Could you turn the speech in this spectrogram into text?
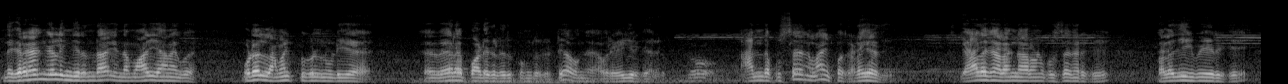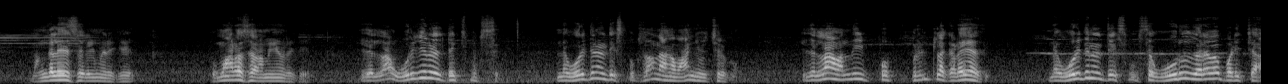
இந்த கிரகங்கள் இங்கே இருந்தால் இந்த மாதிரியான உடல் அமைப்புகளினுடைய வேலைப்பாடுகள் இருக்கும்னு சொல்லிட்டு அவங்க அவர் எழுதியிருக்காரு. அந்த புஸ்தகங்கள்லாம் இப்போ கிடையாது. ஜாதக அலங்காரம்னு புஸ்தகம் இருக்குது பலதீபே இருக்குது மங்களேஸ்வரியும் இருக்குது குமாரசாமியும் இருக்குது இதெல்லாம் ஒரிஜினல் டெக்ஸ்ட் புக்ஸு இந்த ஒரிஜினல் டெக்ஸ்ட் புக்ஸ்லாம் நாங்கள் வாங்கி வச்சுருக்கோம். இதெல்லாம் வந்து இப்போ பிரிண்டில் கிடையாது. இந்த ஒரிஜினல் டெக்ஸ்ட் புக்ஸை ஒரு தடவை படித்தா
